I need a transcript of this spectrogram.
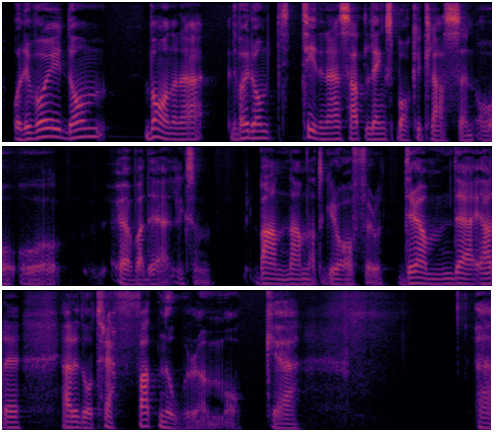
Och det var ju de banorna, det var ju de tiderna jag satt längst bak i klassen och, och övade liksom bandnamn, autografer och drömde. Jag hade, jag hade då träffat Norum och eh, eh,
